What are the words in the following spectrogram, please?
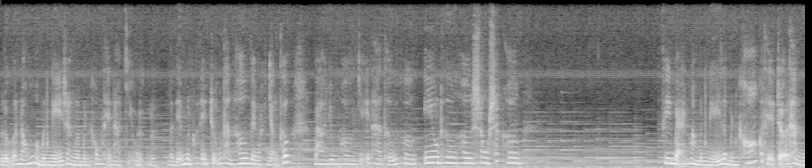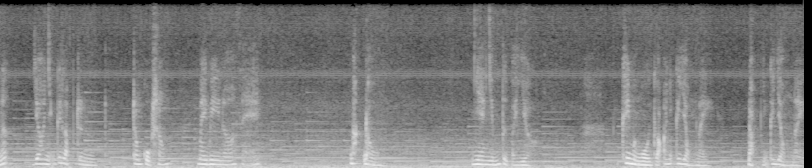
lửa nóng mà mình nghĩ rằng là mình không thể nào chịu đựng được. Là để mình có thể trưởng thành hơn về mặt nhận thức, bao dung hơn, dễ tha thứ hơn, yêu thương hơn, sâu sắc hơn. Phiên bản mà mình nghĩ là mình khó có thể trở thành đó do những cái lập trình trong cuộc sống, maybe nó sẽ bắt đầu nhan nhúm từ bây giờ. Khi mà ngồi gõ những cái dòng này, đọc những cái dòng này,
